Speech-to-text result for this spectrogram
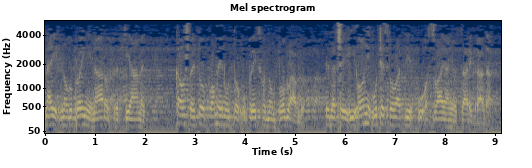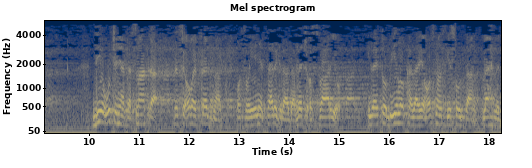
najmnogobrojniji narod pred kijamet kao što je to pomenuto u prethodnom poglavlju te da će i oni učestvovati u osvajanju Carigrada dio učenjaka smatra da se ovaj predznak osvojenje Carigrada već ostvario i da je to bilo kada je osmanski sultan Mehmed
